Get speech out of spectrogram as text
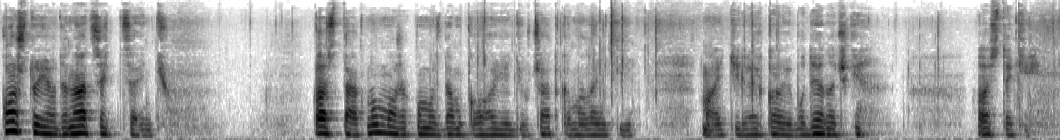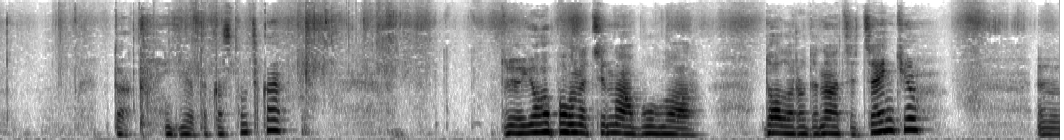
Коштує 11 центів. Ось так. Ну, може комусь дам, кого є дівчатка маленькі. Мають лялькові будиночки. Ось такий. Так, є така штучка. Е, Його повна ціна була долар 11 центів. Е,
